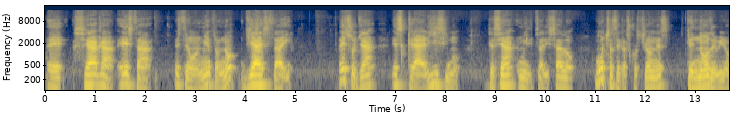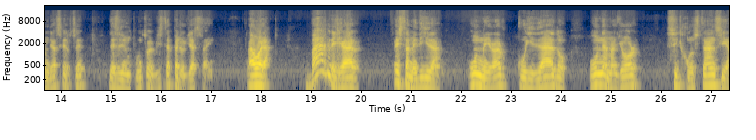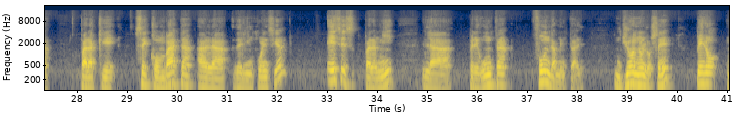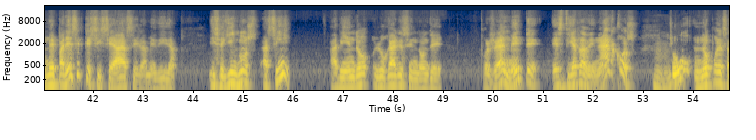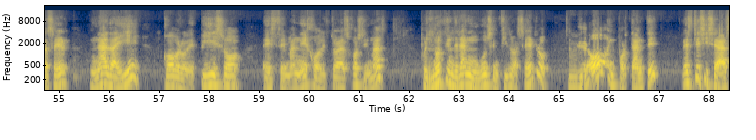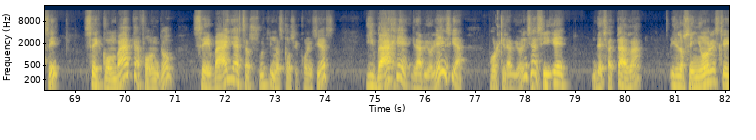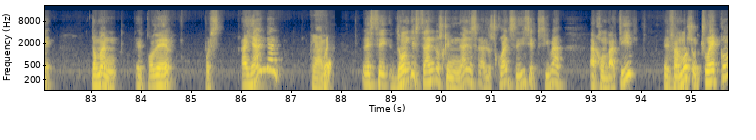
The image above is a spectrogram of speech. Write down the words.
eh, se haga esta, este movimiento, no, ya está ahí. Eso ya es clarísimo que se ha militarizado muchas de las cuestiones que no debieron de hacerse desde un punto de vista, pero ya está ahí. Ahora, va a agregar esta medida un mayor cuidado, una mayor circunstancia para que se combata a la delincuencia? Esa es para mí la pregunta fundamental. Yo no lo sé, pero me parece que si se hace la medida y seguimos así, habiendo lugares en donde pues realmente es tierra de narcos. Tú no puedes hacer nada ahí, cobro de piso, este manejo de todas las cosas y más, pues no tendrá ningún sentido hacerlo. Lo importante es que si se hace, se combate a fondo, se vaya hasta sus últimas consecuencias y baje la violencia, porque la violencia sigue desatada y los señores que toman el poder, pues ahí andan. Claro. este, ¿Dónde están los criminales a los cuales se dice que se iba a combatir? El famoso chueco.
